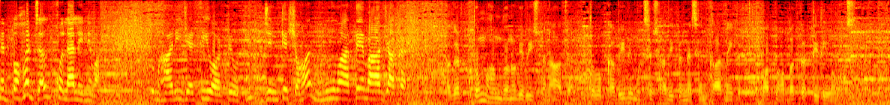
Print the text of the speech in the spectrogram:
मैं बहुत जल्द खुला लेने वाली तुम्हारी जैसी औरतें होती जिनके शोहर मुँह मारते हैं बाहर जाकर। अगर तुम हम दोनों के बीच में ना आते तो वो कभी भी मुझसे शादी करने से इनकार नहीं करती। बहुत मोहब्बत करती थी वो मुझसे।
